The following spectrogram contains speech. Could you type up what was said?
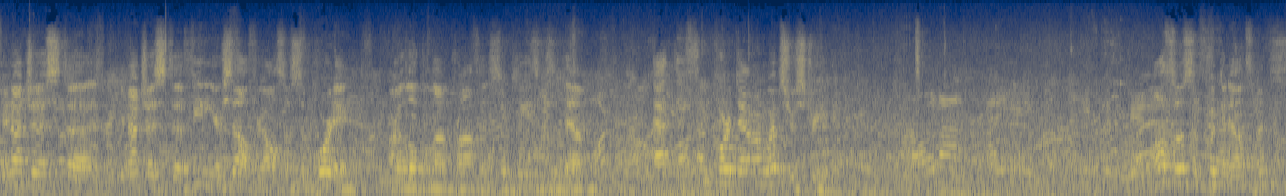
you're not just uh, you're not just uh, feeding yourself. You're also supporting our local non-profits. So please visit them at the food court down on Webster Street. Also, some quick announcements.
